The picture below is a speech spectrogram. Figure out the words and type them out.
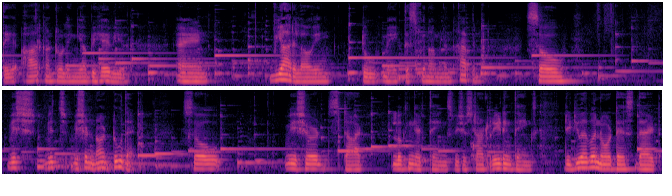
they are controlling your behavior. And we are allowing to make this phenomenon happen. So which which we should not do that. So we should start looking at things. We should start reading things did you ever notice that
